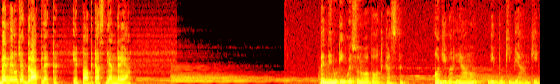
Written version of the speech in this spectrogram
Benvenuti a Droplet, il podcast di Andrea. Benvenuti in questo nuovo podcast. Oggi parliamo di buchi bianchi.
